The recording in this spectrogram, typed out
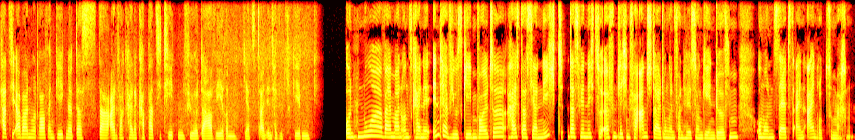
hat sie aber nur darauf entgegnet, dass da einfach keine Kapazitäten für da wären, jetzt ein Interview zu geben. Und nur weil man uns keine Interviews geben wollte, heißt das ja nicht, dass wir nicht zu öffentlichen Veranstaltungen von Hillsong gehen dürfen, um uns selbst einen Eindruck zu machen.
